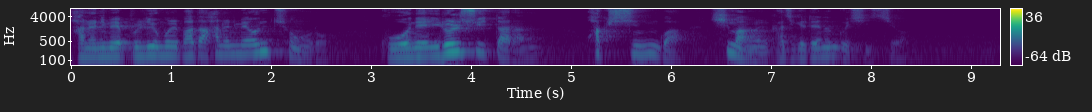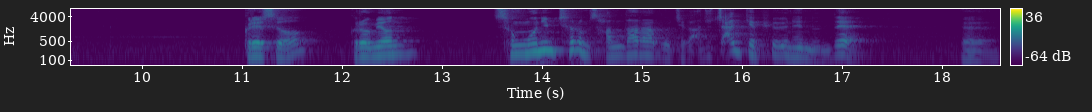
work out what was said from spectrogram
하느님의 불리움을 받아 하느님의 은총으로 구원에 이를 수 있다라는 확신과 희망을 가지게 되는 것이죠. 그래서 그러면 성모님처럼 산다라고 제가 아주 짧게 표현했는데, 예,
